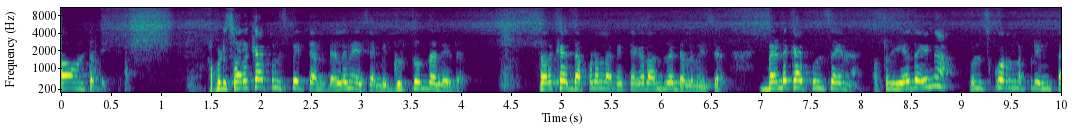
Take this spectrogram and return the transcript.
బాగుంటుంది. అప్పుడు సొరకాయ పులుసు పెట్టాను బెల్లం వేసాను మీకు గుర్తుందా లేదా? సొరకాయ దప్పడంలా పెట్టా కదా అందులో బెల్లం వేసాను బెండకాయ పులుసు అయినా అసలు ఏదైనా పులుసు కూర అన్నప్పుడు ఇంత.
